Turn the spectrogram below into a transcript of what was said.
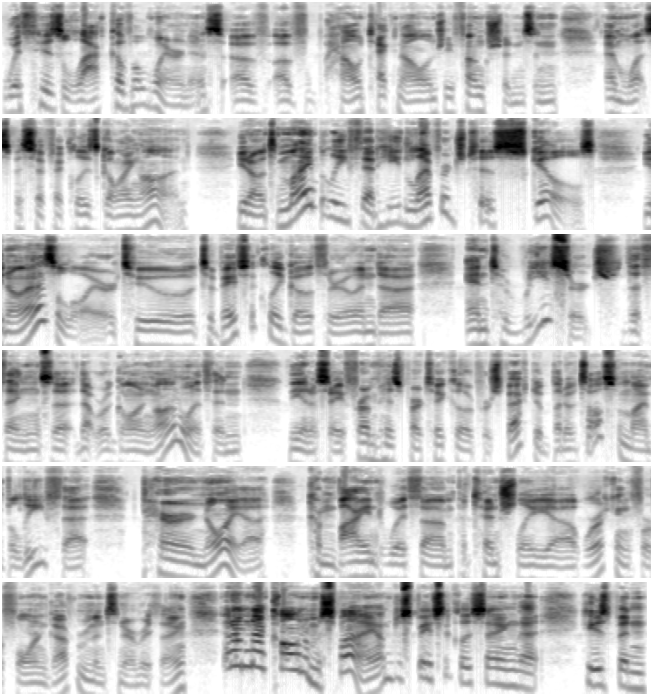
with his lack of awareness of, of how technology functions and and what specifically is going on. You know, it's my belief that he leveraged his skills, you know, as a lawyer to to basically go through and uh, and to research the things that, that were going on within the NSA from from his particular perspective, but it's also my belief that paranoia combined with um, potentially uh, working for foreign governments and everything. And I'm not calling him a spy. I'm just basically saying that he's been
